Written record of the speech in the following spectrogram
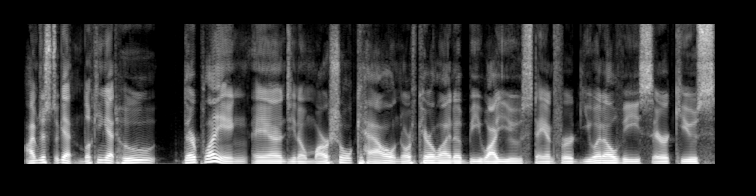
I'm just, again, looking at who they're playing and, you know, Marshall, Cal, North Carolina, BYU, Stanford, UNLV, Syracuse,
